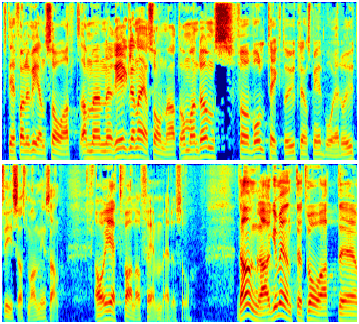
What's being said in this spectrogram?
Stefan Löfven sa att ja, men reglerna är sådana att om man döms för våldtäkt och utländsk medborgare då utvisas man minsann. Ja, i ett fall av fem är det så. Det andra argumentet var att eh,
